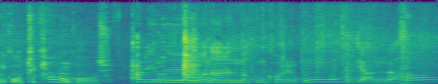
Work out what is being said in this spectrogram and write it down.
이거 어떻게 하는 거지? 허리를 원하는 만큼 걸고 여기 앉아서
